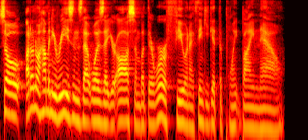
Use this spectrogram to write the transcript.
So, I don't know how many reasons that was that you're awesome, but there were a few, and I think you get the point by now.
